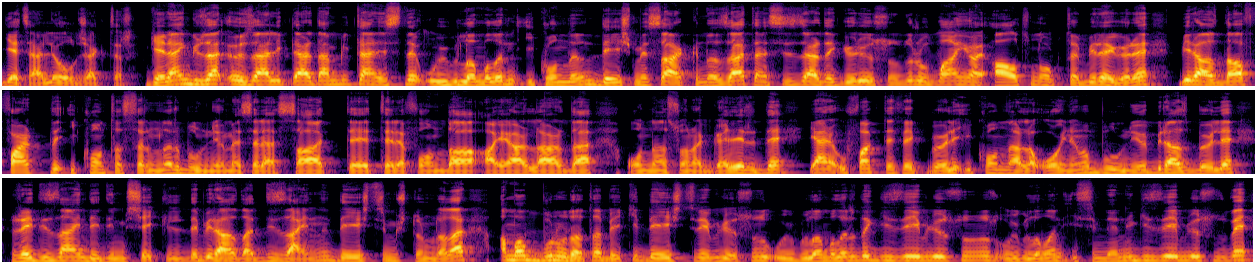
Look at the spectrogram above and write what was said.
yeterli olacaktır. Gelen güzel özelliklerden bir tanesi de uygulamaların ikonlarının değişmesi hakkında. Zaten sizler de görüyorsunuzdur. One UI 6.1'e göre biraz daha farklı ikon tasarımları bulunuyor. Mesela saatte, telefonda, ayarlarda, ondan sonra galeride yani ufak tefek böyle ikonlarla oynama bulunuyor. Biraz böyle redesign dediğimiz şekilde biraz daha dizaynını değiştirmiş durumdalar. Ama bunu da tabii ki değiştirebiliyorsunuz. Uygulamaları da gizleyebiliyorsunuz. Uygulamanın isimlerini gizleyebiliyorsunuz ve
